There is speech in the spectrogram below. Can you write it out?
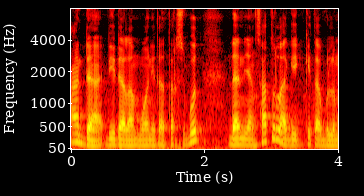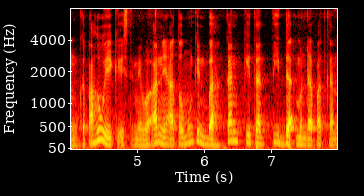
ada di dalam wanita tersebut dan yang satu lagi kita belum ketahui keistimewaannya atau mungkin bahkan kita tidak mendapatkan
